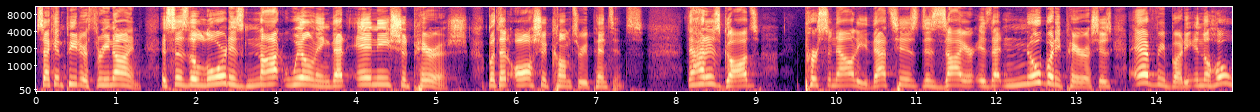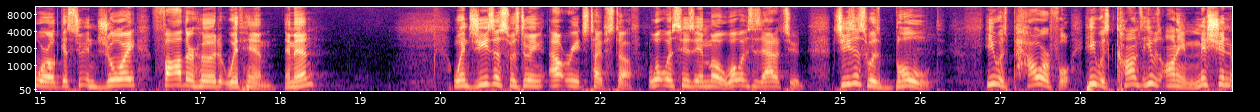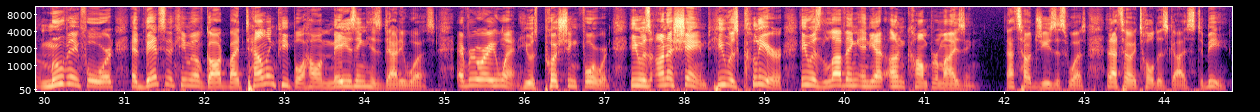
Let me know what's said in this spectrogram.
2 Peter 3 9. It says, The Lord is not willing that any should perish, but that all should come to repentance. That is God's personality. That's his desire is that nobody perishes. Everybody in the whole world gets to enjoy fatherhood with him. Amen? When Jesus was doing outreach type stuff, what was his MO? What was his attitude? Jesus was bold. He was powerful. He was con- he was on a mission moving forward, advancing the kingdom of God by telling people how amazing his daddy was. Everywhere he went, he was pushing forward. He was unashamed. He was clear. He was loving and yet uncompromising. That's how Jesus was. And that's how he told his guys to be.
